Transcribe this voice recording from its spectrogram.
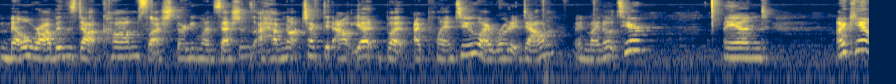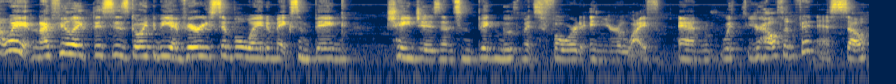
melrobbins.com slash 31 sessions. I have not checked it out yet, but I plan to. I wrote it down in my notes here. And I can't wait. And I feel like this is going to be a very simple way to make some big changes and some big movements forward in your life and with your health and fitness. So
